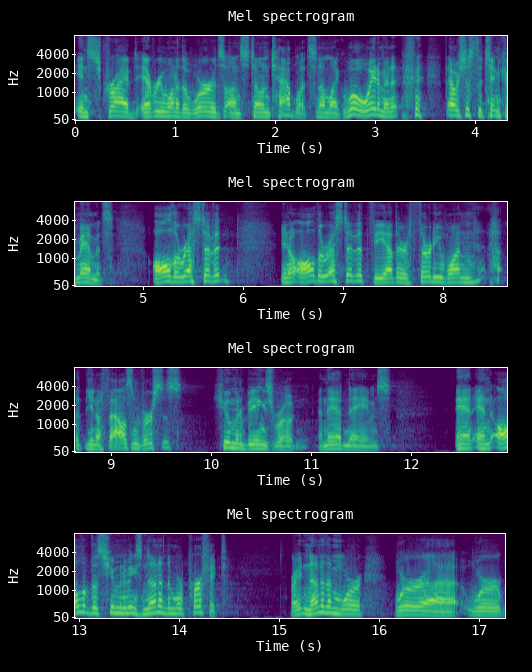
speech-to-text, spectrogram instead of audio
inscribed every one of the words on stone tablets. And I'm like, Whoa, wait a minute. that was just the Ten Commandments. All the rest of it, you know, all the rest of it, the other 31, you know, thousand verses, human beings wrote, and they had names. And, and all of those human beings, none of them were perfect right? None of them were, were, uh, were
